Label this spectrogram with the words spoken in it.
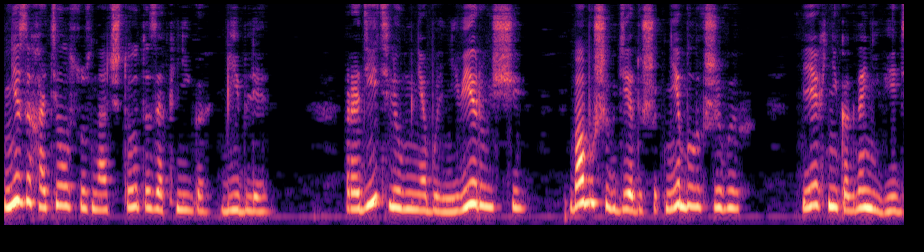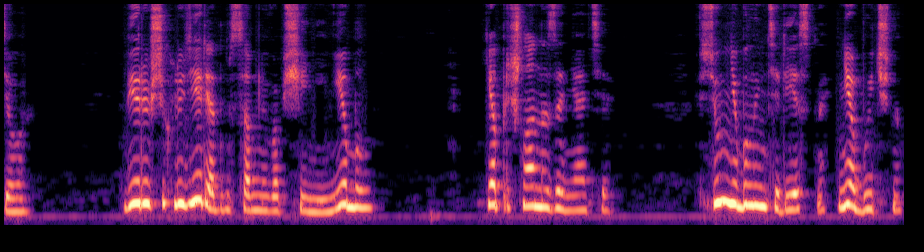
Мне захотелось узнать, что это за книга, Библия. Родители у меня были неверующие, бабушек, дедушек не было в живых, я их никогда не видела. Верующих людей рядом со мной в общении не было. Я пришла на занятия. Все мне было интересно, необычно,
